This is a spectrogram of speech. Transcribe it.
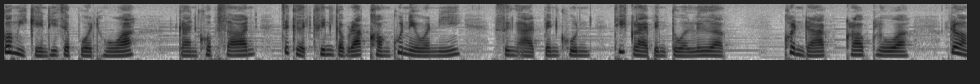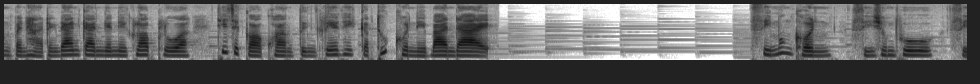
ก็มีเกณฑ์ที่จะปวดหัว การคบซ้อนจะเกิดขึ้นกับรักของคุณในวันนี้ ซึ่งอาจเป็นคุณที่กลายเป็นตัวเลือก คนรัก ครอบครัวระวังปัญหาทางด้านการเงินในครอบครัว ที่จะก่อความตึงเครียดให้กับทุกคนในบ้านได้ สีมงคล สีชมพู สี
